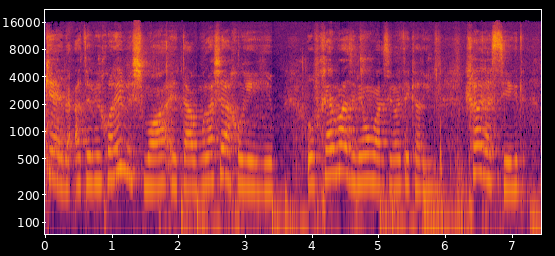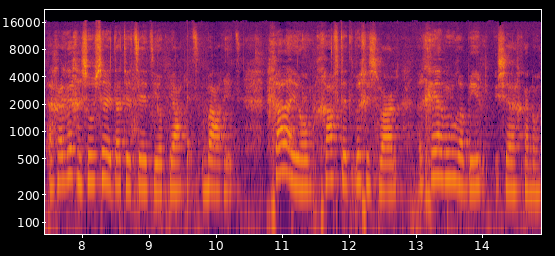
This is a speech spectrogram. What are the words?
כן, אתם יכולים לשמוע את ההמולה של החוגגים. ובכן מאזינים ומאזינות יקרים, חג הסיגד, החג החשוב של עדת יוצאי אתיופיה בארץ, חל היום כ"ט בחשוון, אחרי ימים רבים של הכנות.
